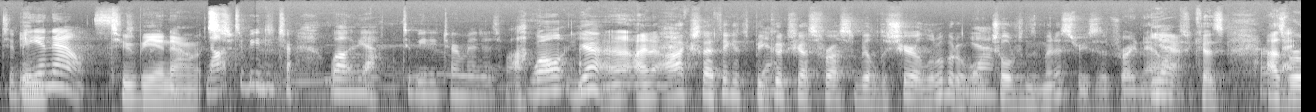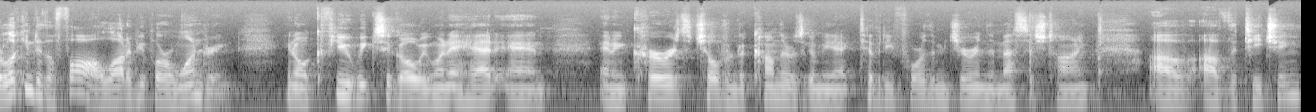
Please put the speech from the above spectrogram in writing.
To be In- announced. to be announced. Not to be determined. Well, yeah, to be determined as well. Well, yeah, and, and actually, I think it'd be Yeah. good just for us to be able to share a little bit of Yeah. what children's ministries is right now, Yeah. because as we're looking to the fall, a lot of people are wondering. You know, a few weeks ago, we went ahead and and encouraged children to come. There was going to be an activity for them during the message time of, of the teaching,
